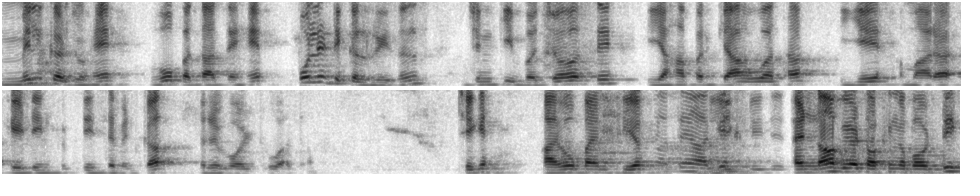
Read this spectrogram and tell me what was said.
मिलकर जो है, वो बताते हैं पॉलिटिकल रीजंस जिनकी वजह से यहाँ पर क्या हुआ था, ये हमारा 1857 का रिवोल्ट हुआ था. ठीक है? I hope I am clear आते हैं आगे and now we are talking about the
